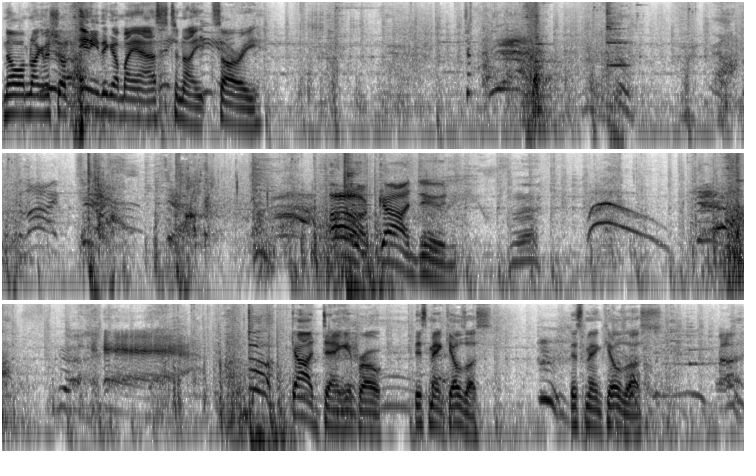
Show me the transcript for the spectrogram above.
No, I'm not gonna shove anything up my ass tonight. Sorry. Oh, God, dude. God dang it, bro. This man kills us. This man kills us. Ah!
